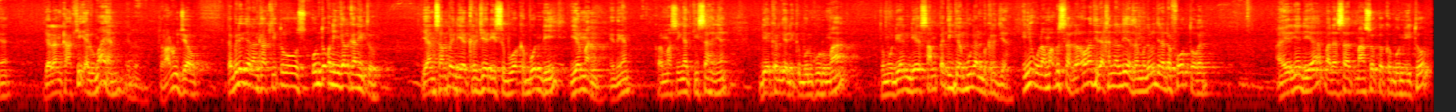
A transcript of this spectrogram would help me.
Ya. Jalan kaki ya lumayan itu. Terlalu jauh. Tapi dia jalan kaki terus untuk meninggalkan itu yang sampai dia kerja di sebuah kebun di Yaman, gitu kan? Kalau masih ingat kisahnya, dia kerja di kebun kurma, kemudian dia sampai tiga bulan bekerja. Ini ulama besar dan orang tidak kenal dia, zaman dulu tidak ada foto kan. Akhirnya dia pada saat masuk ke kebun itu,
